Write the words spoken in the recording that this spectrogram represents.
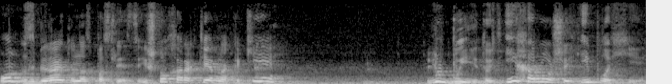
Он забирает у нас последствия. И что характерно, какие? Любые, то есть и хорошие, и плохие.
